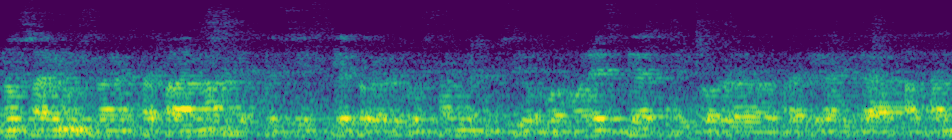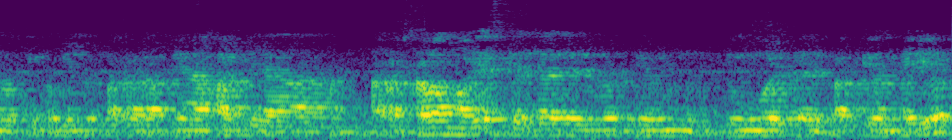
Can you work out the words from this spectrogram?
no sabemos si van a estar para martes, pero sí es cierto que los cambios han sido por molestias. Hay por prácticamente faltando 5 minutos para la primera parte ya arrastraba molestias ya de, de un, de un golpe del partido anterior.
